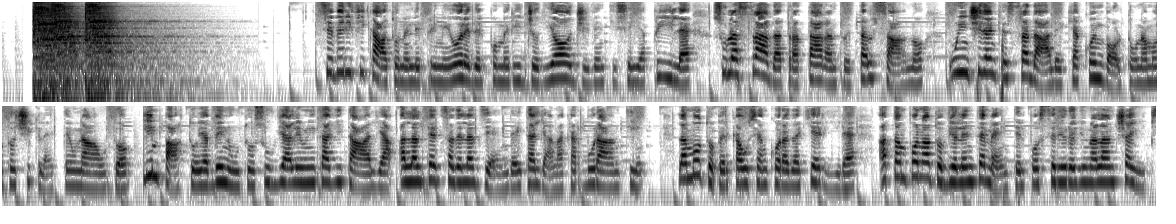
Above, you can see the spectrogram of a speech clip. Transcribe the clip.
Si è verificato nelle prime ore del pomeriggio di oggi, 26 aprile, sulla strada tra Taranto e Talsano, un incidente stradale che ha coinvolto una motocicletta e un'auto. L'impatto è avvenuto su Viale Unità d'Italia, all'altezza dell'azienda italiana Carburanti. La moto, per cause ancora da chiarire, ha tamponato violentemente il posteriore di una Lancia Y,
